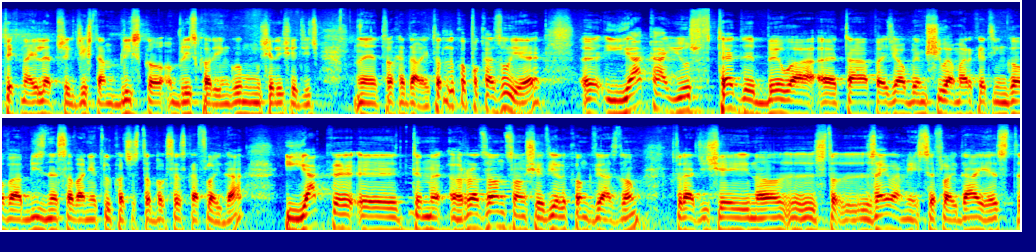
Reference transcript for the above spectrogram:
tych najlepszych gdzieś tam blisko, blisko ringu, musieli siedzieć trochę dalej. To tylko pokazuje, jaka już wtedy była e, ta, powiedziałbym, siła marketingowa, biznesowa, nie tylko czysto bokserska Floyda i jak e, e, tym rodzącą się wielką gwiazdą, która dzisiaj no, zajęła miejsce Floyda jest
